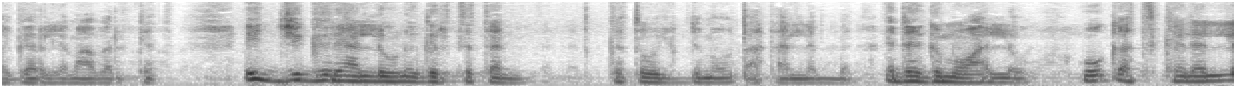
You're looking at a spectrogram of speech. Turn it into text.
ነገር ለማበርከት እጅ ግር ያለው ነገር ትተን ከትውልድ መውጣት አለብን። እደግመዋለሁ። እውቀት ከሌለ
